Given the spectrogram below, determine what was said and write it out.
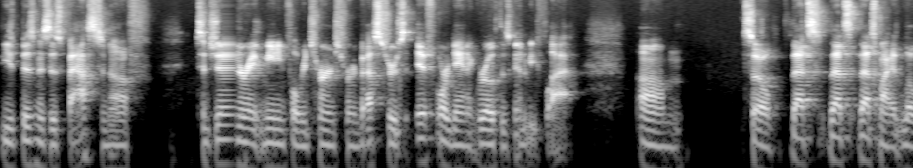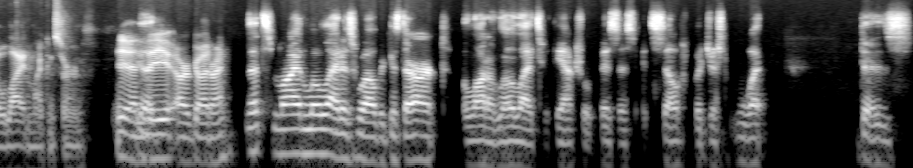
these businesses fast enough to generate meaningful returns for investors if organic growth is going to be flat. Um, so that's that's that's my low light and my concern. Yeah, yeah. The, or go ahead, Ryan. That's my low light as well because there aren't a lot of low lights with the actual business itself, but just what does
